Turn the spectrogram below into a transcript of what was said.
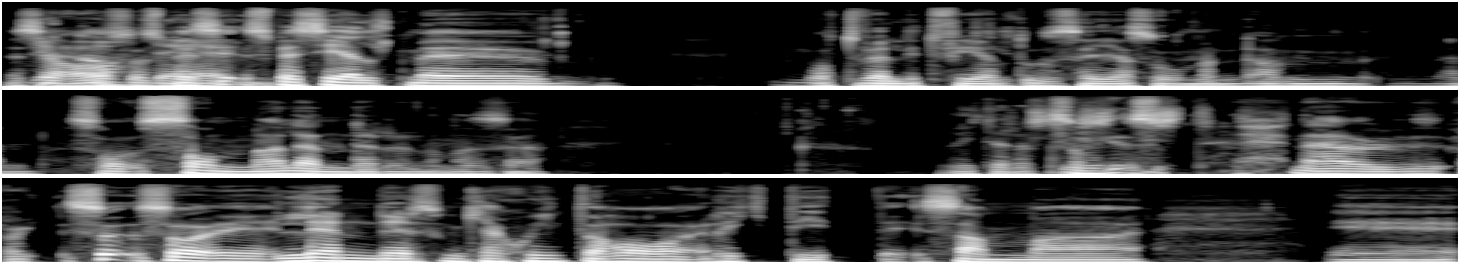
Specie- Ja, alltså, det- specie- Speciellt med, låter väldigt fel att säga så, men, men så, sådana länder, eller vad man säger. Lite rasistiskt. Nej, okej. så, så eh, länder som kanske inte har riktigt eh, samma eh,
